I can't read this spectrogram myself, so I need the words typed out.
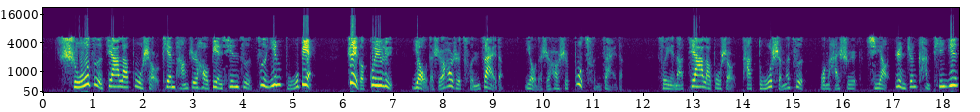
“熟”字加了部首偏旁之后变新字，字音不变，这个规律有的时候是存在的，有的时候是不存在的。所以呢，加了部首，它读什么字，我们还是需要认真看拼音。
